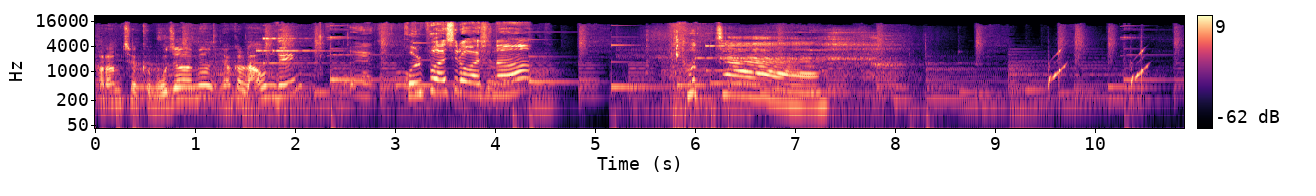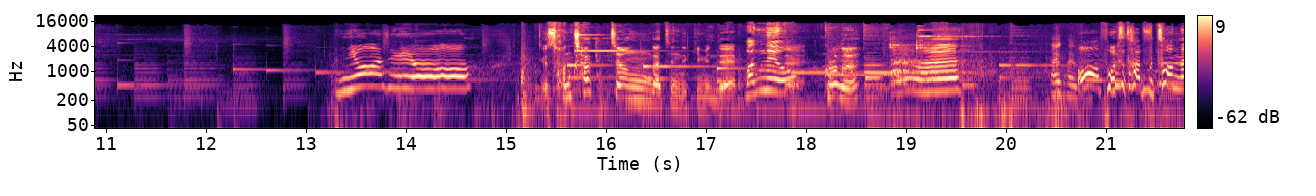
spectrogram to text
바람 체크 모자 하면 약간 라운딩? 저기 골프 하시러 가시나? 도착. 안녕하세요. 이거 선착장 같은 느낌인데. 맞네요. 네. 그러네. 어, 벌써 다 붙였네?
